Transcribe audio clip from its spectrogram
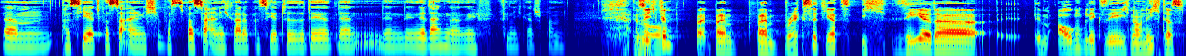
ähm, passiert, was da eigentlich, was, was da eigentlich gerade passiert. Also der, der, den, den Gedankengang finde ich ganz spannend. Also genau. ich finde bei, beim, beim Brexit jetzt, ich sehe da im Augenblick sehe ich noch nicht, dass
